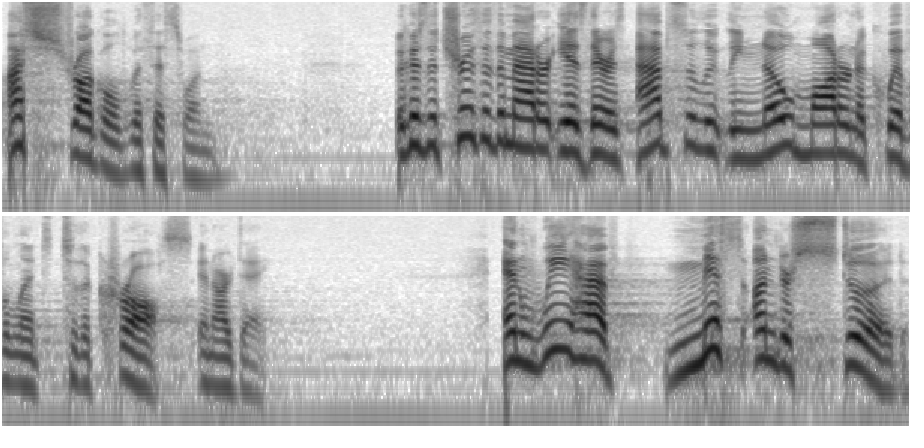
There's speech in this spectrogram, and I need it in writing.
I struggled with this one. Because the truth of the matter is, there is absolutely no modern equivalent to the cross in our day. And we have misunderstood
